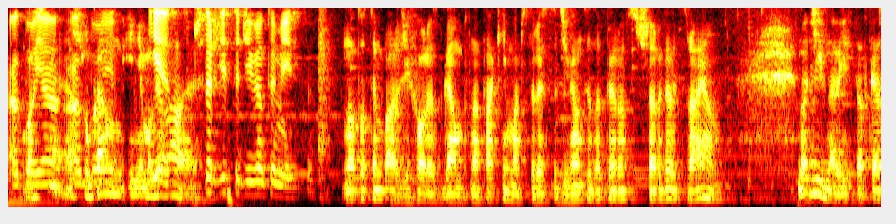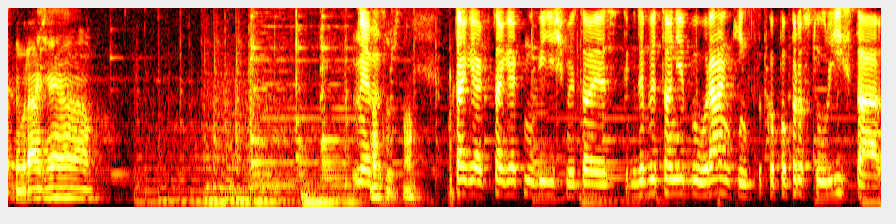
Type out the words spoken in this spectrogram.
Albo Właśnie, ja, albo szukam i nie mogę Jest, znaleźć. 49 miejsce. No to tym bardziej Forrest Gump na takim, a 409 dopiero z Szeregowiec Ryan. No dziwna lista w każdym razie, a Nie no wiem. No. Tak jak, tak jak mówiliśmy, to jest, gdyby to nie był ranking, tylko po prostu lista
